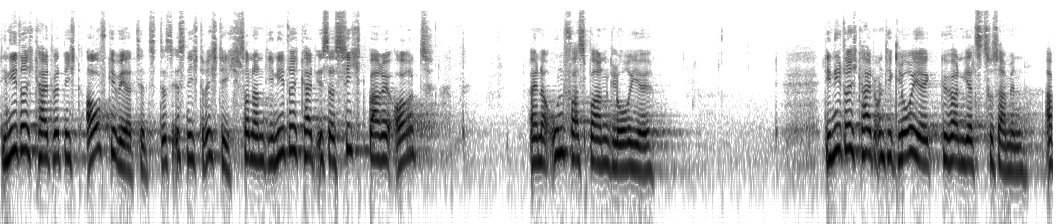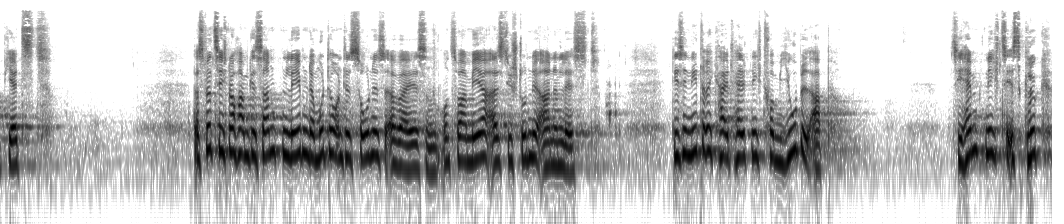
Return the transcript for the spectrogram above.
Die Niedrigkeit wird nicht aufgewertet, das ist nicht richtig, sondern die Niedrigkeit ist der sichtbare Ort einer unfassbaren Glorie. Die Niedrigkeit und die Glorie gehören jetzt zusammen, ab jetzt. Das wird sich noch am gesamten Leben der Mutter und des Sohnes erweisen, und zwar mehr als die Stunde ahnen lässt. Diese Niedrigkeit hält nicht vom Jubel ab. Sie hemmt nicht, sie ist Glück.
